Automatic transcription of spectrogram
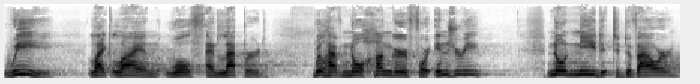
we, like lion, wolf, and leopard, will have no hunger for injury, no need to devour,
